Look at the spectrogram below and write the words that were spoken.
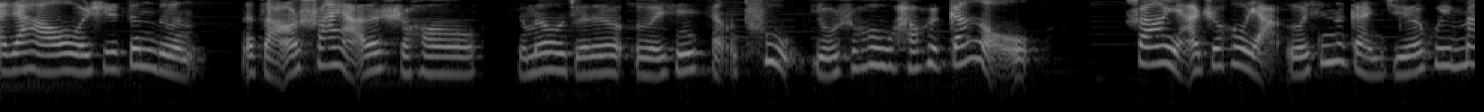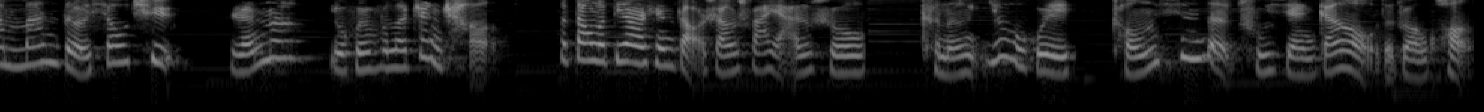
大家好，我是顿顿。那早上刷牙的时候，有没有觉得恶心想吐？有时候还会干呕。刷完牙之后呀，恶心的感觉会慢慢的消去，人呢又恢复了正常。那到了第二天早上刷牙的时候，可能又会重新的出现干呕的状况。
